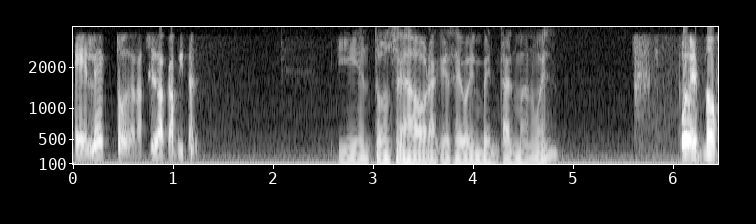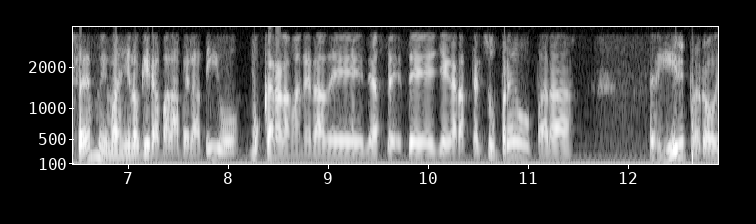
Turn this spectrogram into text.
electo de la ciudad capital. ¿Y entonces ahora qué se va a inventar Manuel? Pues no sé, me imagino que irá para el apelativo, buscará la manera de, de llegar hasta el Supremo para seguir, pero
